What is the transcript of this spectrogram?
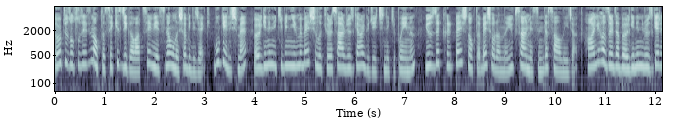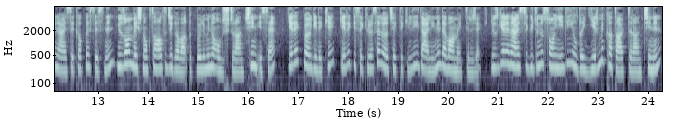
437.8 gigawatt seviyesine ulaşabilecek. Bu gelişme bölgenin 2025 yılı küresel rüzgar gücü içindeki payının %45.5 oranına yükselmesini de sağlayacak. Hali hazırda bölgenin rüzgar enerjisi kapasitesinin 115.6 gigawattlık bölümünü oluşturan Çin ise gerek bölgedeki gerek ise küresel ölçekteki liderliğini devam ettirecek. Rüzgar enerjisi gücünü son 7 yılda 20 kat arttıran Çin'in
